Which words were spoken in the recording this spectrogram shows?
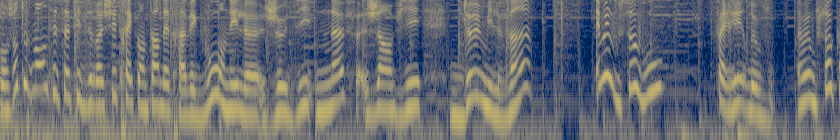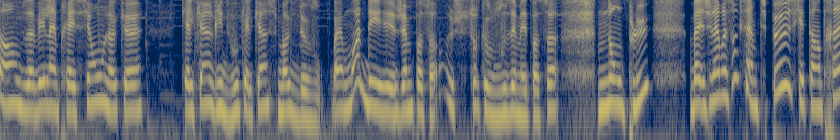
Bonjour tout le monde, c'est Sophie Durocher, très content d'être avec vous. On est le jeudi 9 janvier 2020. Aimez-vous ça, vous? Faire rire de vous. Aimez-vous ça quand vous avez l'impression là, que quelqu'un rit de vous, quelqu'un se moque de vous. Ben moi, j'aime pas ça. Je suis sûre que vous aimez pas ça non plus. Ben j'ai l'impression que c'est un petit peu ce qui est en train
